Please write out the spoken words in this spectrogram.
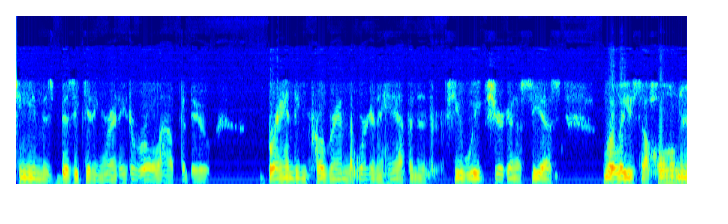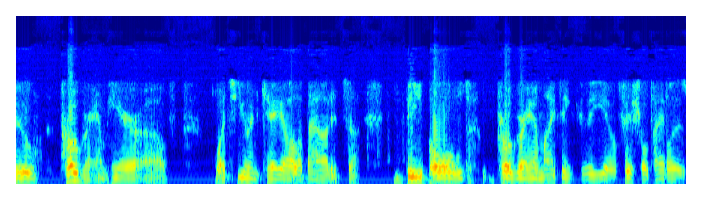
team is busy getting ready to roll out the new branding program that we're going to have. And in a few weeks, you're going to see us release a whole new program here of what's UNK all about. It's a Be Bold program. I think the official title is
